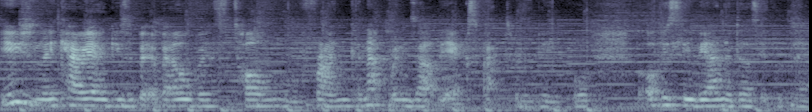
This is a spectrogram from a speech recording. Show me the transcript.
Usually karaoke's a bit of Elvis, Tom or Frank and that brings out the X factor in people. But obviously Rihanna does it prepared.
